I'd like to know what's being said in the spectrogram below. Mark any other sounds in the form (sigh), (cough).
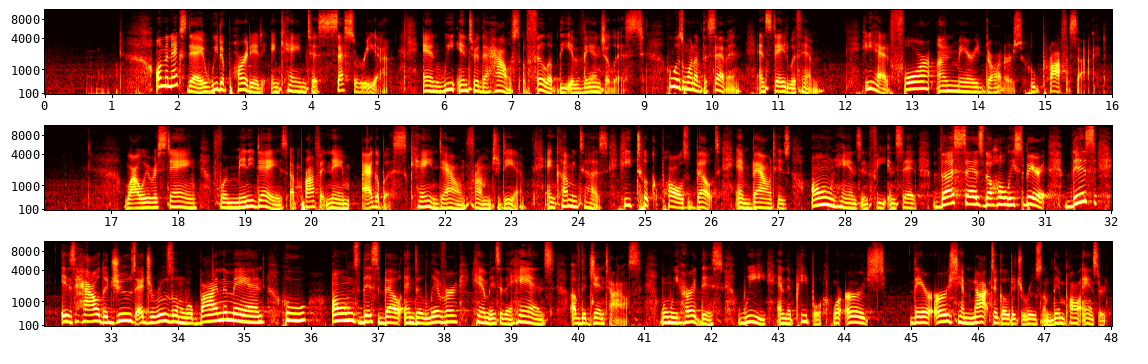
On the next day, we departed and came to Caesarea, and we entered the house of Philip the evangelist, who was one of the seven, and stayed with him. He had four unmarried daughters who prophesied. While we were staying for many days, a prophet named Agabus came down from Judea, and coming to us, he took Paul's belt and bound his own hands and feet and said, Thus says the Holy Spirit, this is how the Jews at Jerusalem will bind the man who owns this belt and deliver him into the hands of the Gentiles. When we heard this, we and the people were urged there urged him not to go to Jerusalem. Then Paul answered,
